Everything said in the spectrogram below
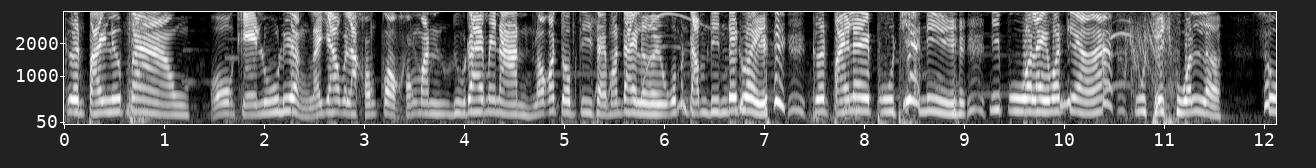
เกินไปหรือเปล่า โอเค รู้เรื่องระยะเวลาของเกาะของมันอยู่ได้ไม่นาน เราก็โจมตีใส่มันได้เลยโอ้มันดำดินได้ด้วย เกินไปเลยปูเชี่ยนี่ นี่ปูอะไรวะเนี่ยฮะปูเชชวนเหรอ สู้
